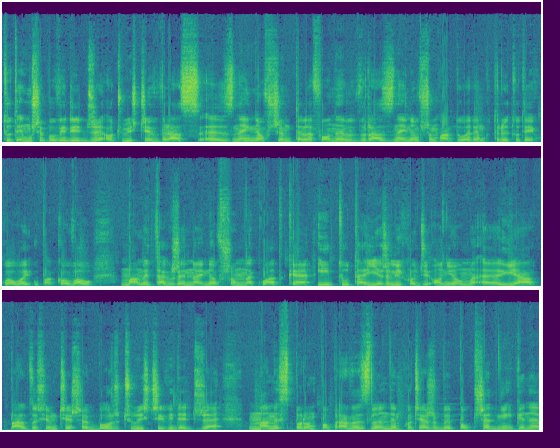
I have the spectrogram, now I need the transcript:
Tutaj muszę powiedzieć, że oczywiście wraz e, z najnowszym telefonem, wraz z najnowszym hardwarem, który tutaj Huawei upakował, mamy także najnowszą nakładkę i tutaj, jeżeli chodzi o nią, e, ja bardzo się cieszę, bo rzeczywiście widać, że mamy sporą poprawę względem chociażby poprzednich generacji,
